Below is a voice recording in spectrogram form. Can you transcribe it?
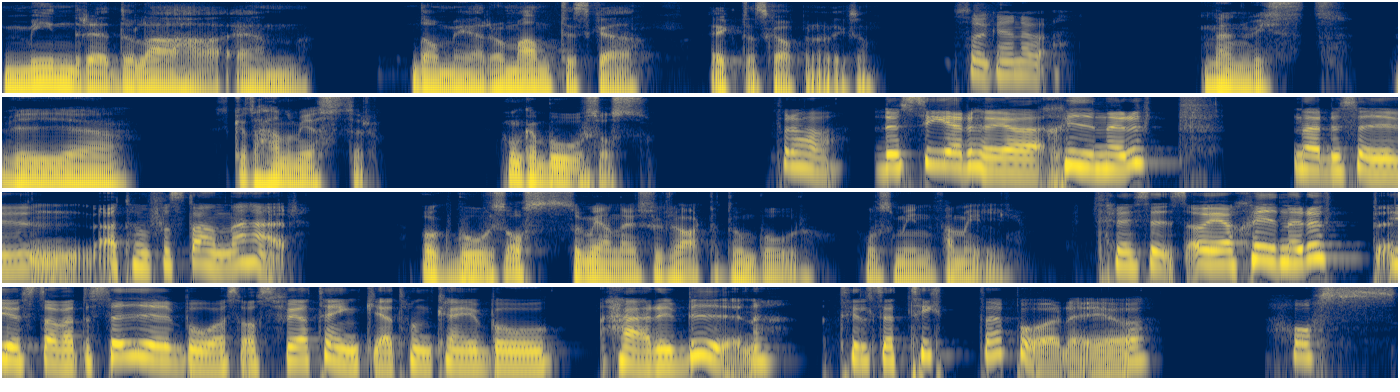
mindre Dolaha än de mer romantiska äktenskapen. Liksom. Så kan det vara. Men visst, vi eh, ska ta hand om gäster. Hon kan bo hos oss. Bra. Du ser hur jag skiner upp när du säger att hon får stanna här. Och bo hos oss så menar jag såklart att hon bor hos min familj. Precis, och jag skiner upp just av att du säger bo hos oss, för jag tänker att hon kan ju bo här i byn. Tills jag tittar på dig och hos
